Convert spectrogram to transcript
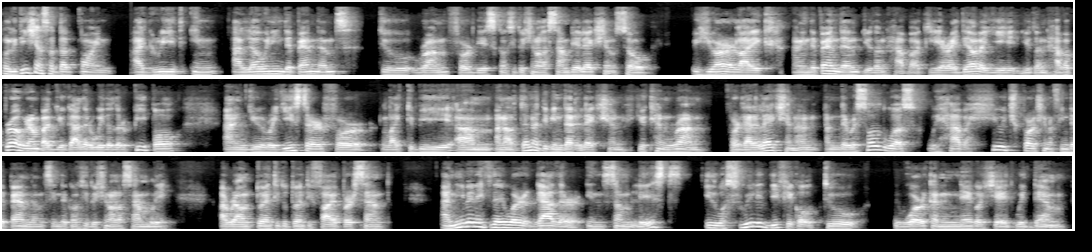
Politicians at that point agreed in allowing independents to run for this constitutional assembly election. So if you are like an independent, you don't have a clear ideology, you don't have a program, but you gather with other people and you register for like to be um, an alternative in that election, you can run for that election. And, and the result was we have a huge portion of independents in the Constitutional Assembly, around 20 to 25%. And even if they were gathered in some lists, it was really difficult to work and negotiate with them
